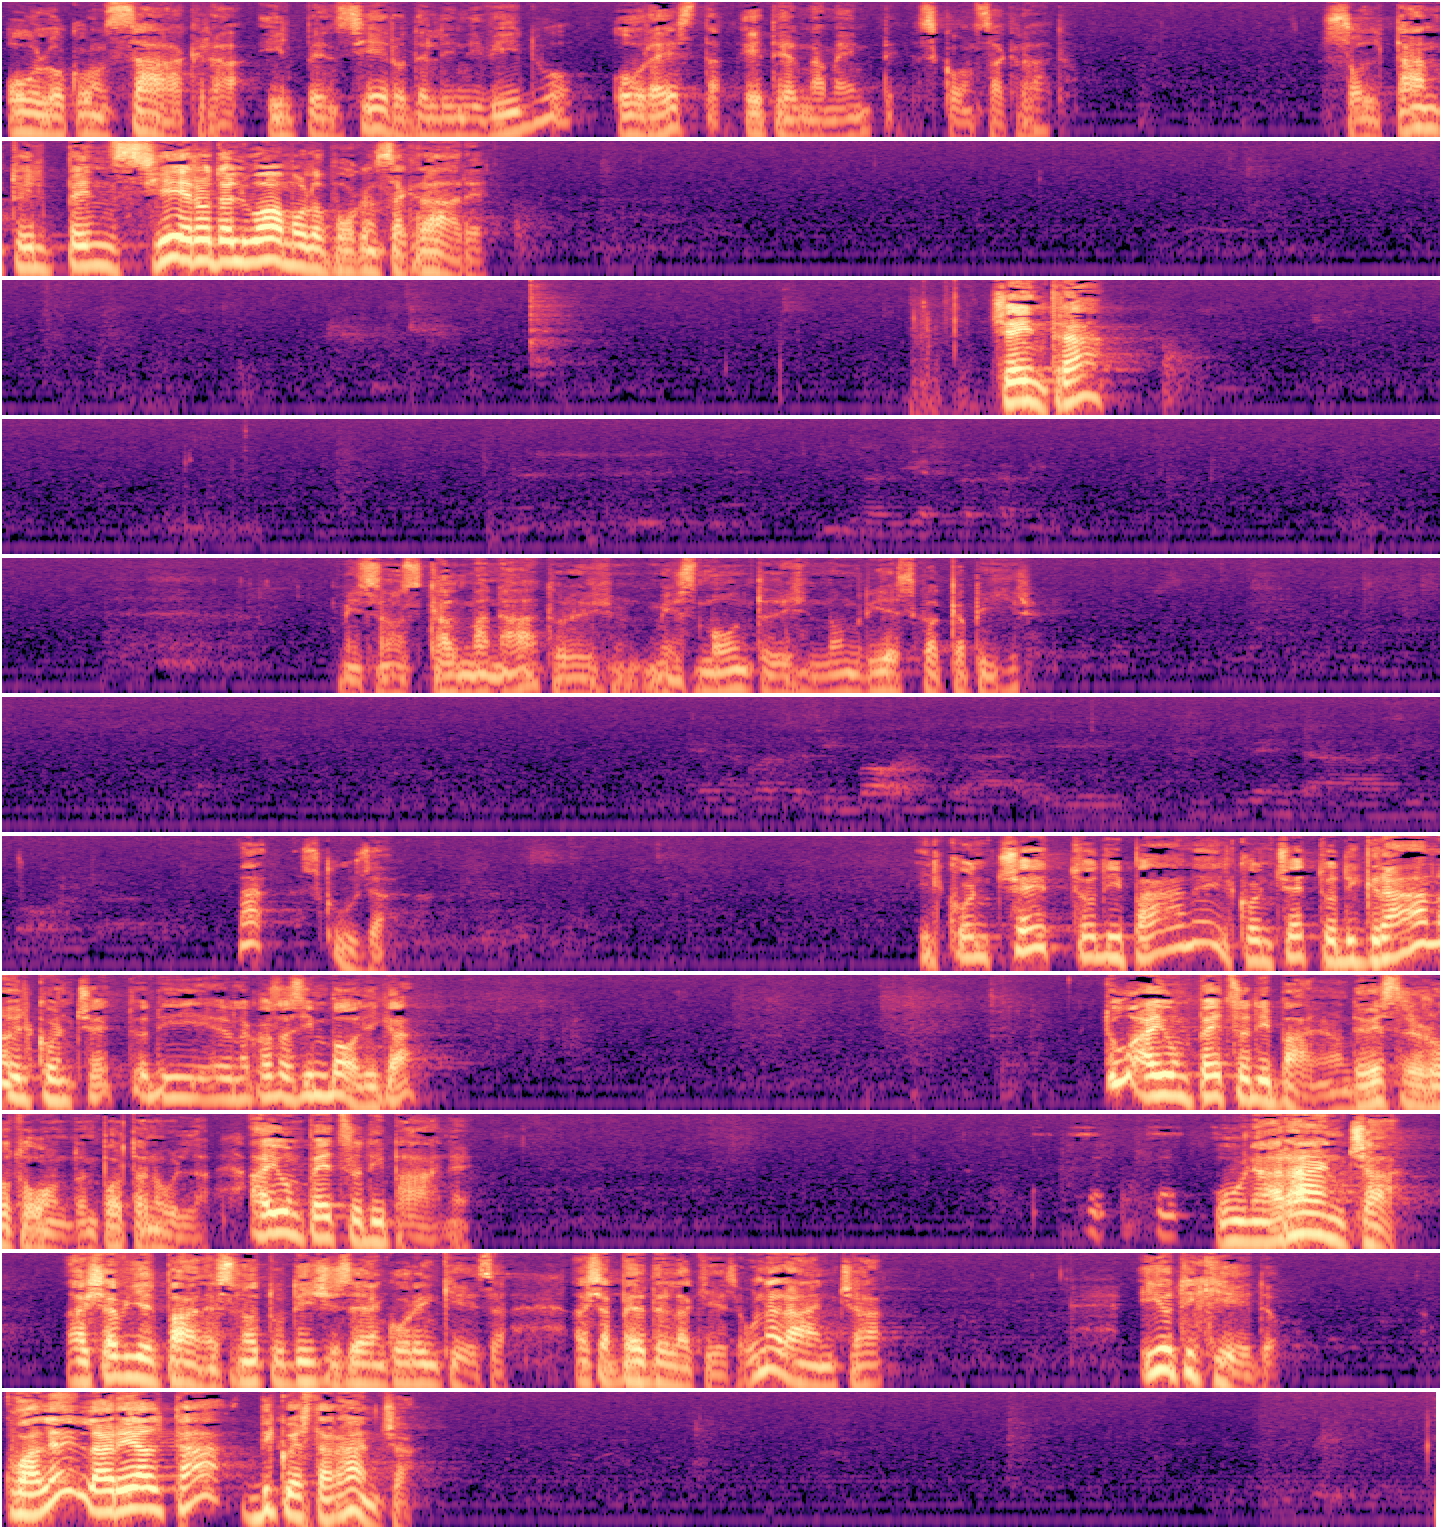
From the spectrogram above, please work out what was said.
O lo consacra il pensiero dell'individuo o resta eternamente sconsacrato. Soltanto il pensiero dell'uomo lo può consacrare. C'entra? Mi sono scalmanato, mi smonto, non riesco a capire. Ma scusa, il concetto di pane, il concetto di grano, il concetto di... è una cosa simbolica? Tu hai un pezzo di pane, non deve essere rotondo, non importa nulla, hai un pezzo di pane. Un'arancia, lascia via il pane, se no tu dici sei ancora in chiesa, lascia perdere la chiesa, un'arancia, io ti chiedo, qual è la realtà di questa arancia?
